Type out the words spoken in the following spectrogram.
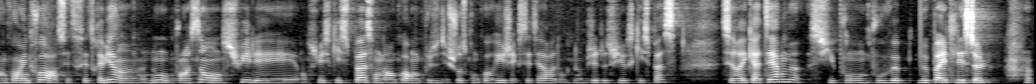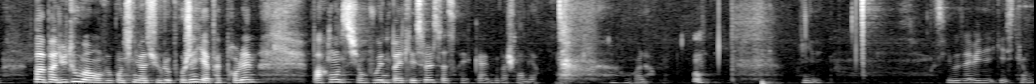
encore une fois, c'est très bien. Hein. Nous, pour l'instant, on, suit on suit ce qui se passe. On a encore en plus des choses qu'on corrige, etc. Donc, on est obligé de suivre ce qui se passe. C'est vrai qu'à terme, si on pouvait ne pas être les seuls, pas, pas du tout, hein, on veut continuer à suivre le projet, il n'y a pas de problème. Par contre, si on pouvait ne pas être les seuls, ça serait quand même vachement bien. voilà. Si vous avez des questions.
